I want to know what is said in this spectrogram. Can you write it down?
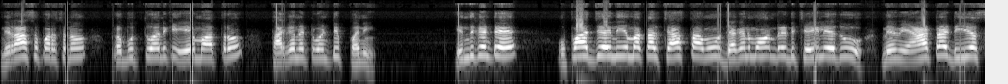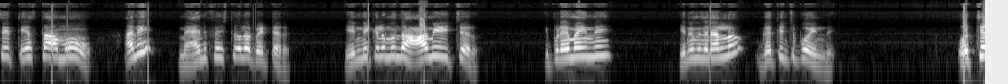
నిరాశపరచడం ప్రభుత్వానికి ఏమాత్రం తగనటువంటి పని. ఎందుకంటే ఉపాధ్యాయ నియామకాలు చేస్తాము జగన్మోహన్ రెడ్డి చేయలేదు మేము ఏటా డిఎస్సి తీస్తాము అని మేనిఫెస్టోలో పెట్టారు. ఎన్నికల ముందు హామీ ఇచ్చారు. ఇప్పుడు ఏమైంది ఎనిమిది నెలలు గతించిపోయింది. వచ్చే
